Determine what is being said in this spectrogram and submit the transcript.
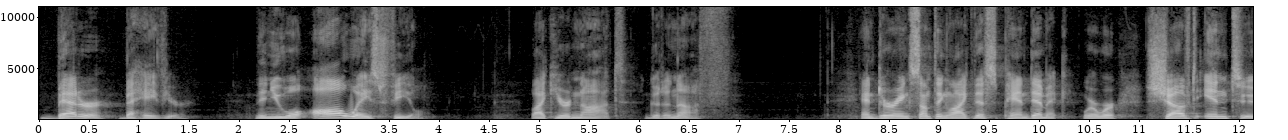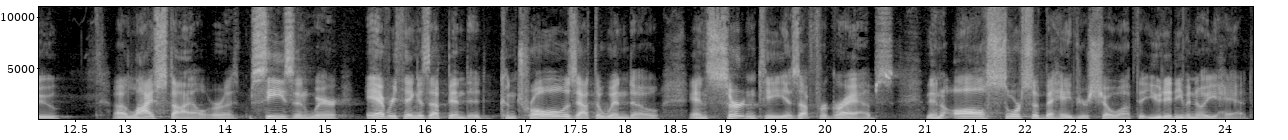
better behavior, then you will always feel like you're not good enough. And during something like this pandemic, where we're shoved into a lifestyle or a season where everything is upended, control is out the window, and certainty is up for grabs, then all sorts of behaviors show up that you didn't even know you had.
